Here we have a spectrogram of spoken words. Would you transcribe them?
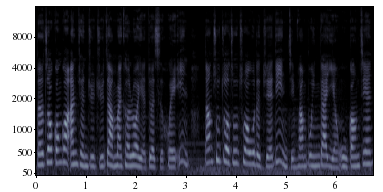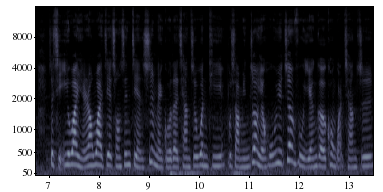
德州公共安全局局长麦克洛也对此回应：当初做出错误的决定，警方不应该延误攻坚。这起意外也让外界重新检视美国的枪支问题，不少民众也呼吁政府严格控管枪支。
